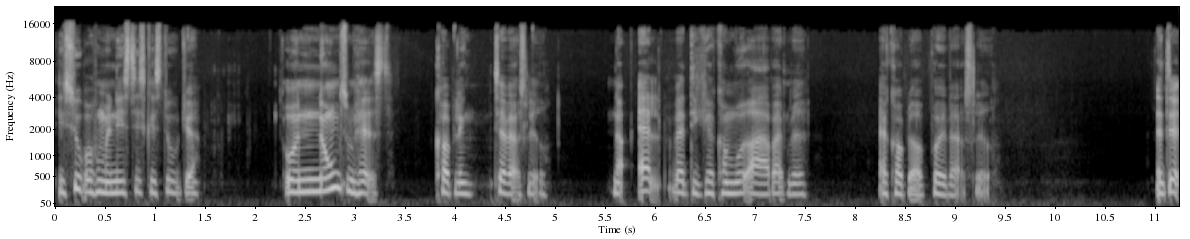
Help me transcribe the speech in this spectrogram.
i superhumanistiske studier, uden nogen som helst kobling til erhvervslivet. Når alt, hvad de kan komme ud og arbejde med, er koblet op på erhvervslivet. Det,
